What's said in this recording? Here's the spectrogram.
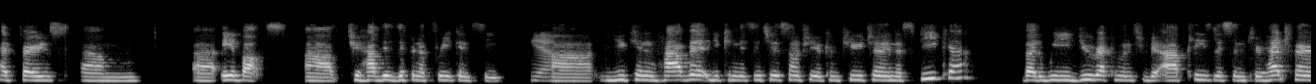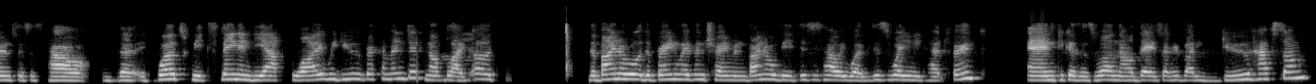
headphones, um, uh, earbuds uh, to have this different frequency. Yeah. Uh, you can have it, you can listen to the sound through your computer in a speaker, but we do recommend through the app, please listen to headphones. This is how the, it works. We explain in the app why we do recommend it, not like, oh, the binaural, the brainwave entrainment, binaural beat, this is how it works. This is why you need headphones. And because as well, nowadays, everybody do have some.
